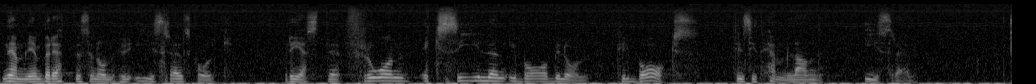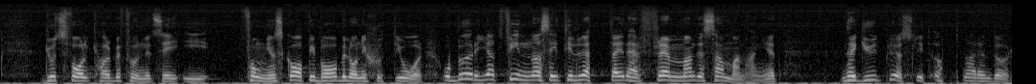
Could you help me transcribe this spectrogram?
Nämligen berättelsen om hur Israels folk reste från exilen i Babylon tillbaks till sitt hemland Israel. Guds folk har befunnit sig i fångenskap i Babylon i 70 år och börjat finna sig till rätta i det här främmande sammanhanget när Gud plötsligt öppnar en dörr.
